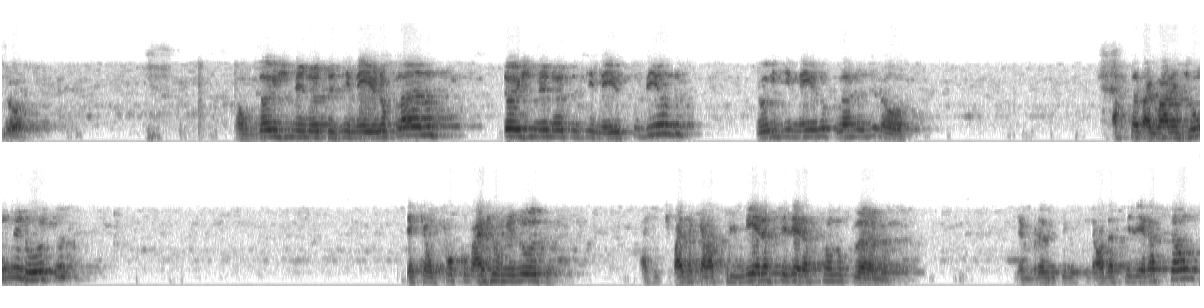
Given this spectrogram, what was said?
Show. São dois minutos e meio no plano, dois minutos e meio subindo, dois e meio no plano de novo. Passando agora de um minuto. Daqui a um pouco mais de um minuto, a gente faz aquela primeira aceleração no plano. Lembrando que no final da aceleração,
